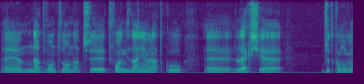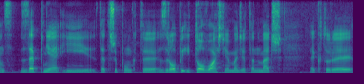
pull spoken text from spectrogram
e, nadwątlona. Czy Twoim zdaniem, Radku, e, Lech się brzydko mówiąc, zepnie i te trzy punkty zrobi i to właśnie będzie ten mecz, e, który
